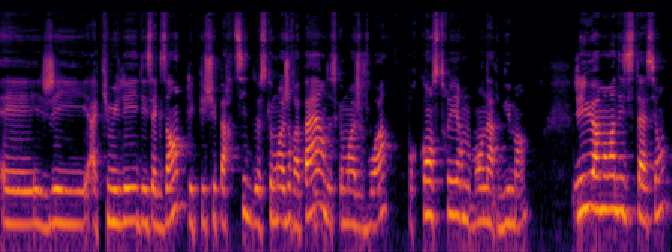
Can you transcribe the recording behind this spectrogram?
et j'ai accumulé des exemples et puis je suis partie de ce que moi je repère, de ce que moi je vois pour construire mon argument. J'ai eu un moment d'hésitation.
